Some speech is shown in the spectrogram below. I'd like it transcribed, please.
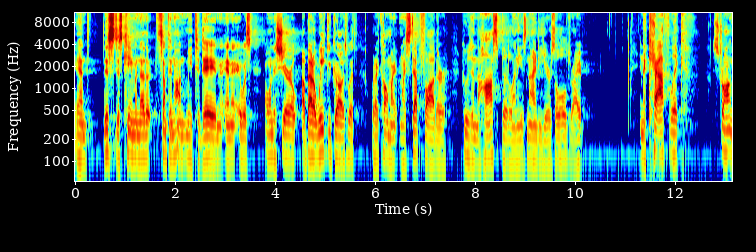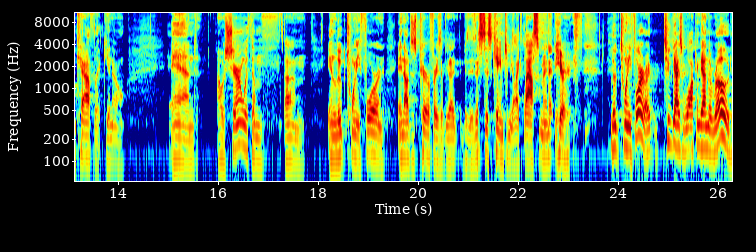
And this just came another something on me today, and, and it was I wanted to share about a week ago. I was with what I call my, my stepfather, who's in the hospital, and he's 90 years old, right? And a Catholic, strong Catholic, you know. And I was sharing with him um, in Luke 24, and, and I'll just paraphrase it because this just came to me like last minute here. Luke 24, right? Two guys walking down the road.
